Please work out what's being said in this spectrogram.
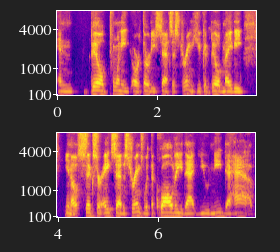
and build 20 or 30 sets of strings you could build maybe you know six or eight set of strings with the quality that you need to have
